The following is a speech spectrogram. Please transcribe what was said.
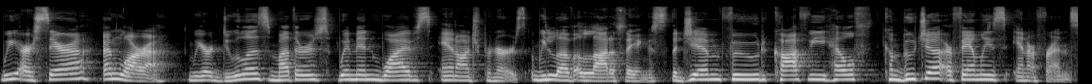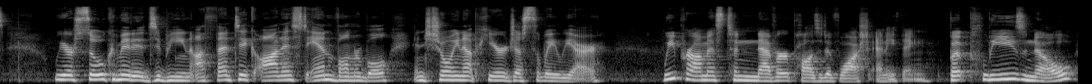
We are Sarah and Laura. We are doulas, mothers, women, wives, and entrepreneurs. We love a lot of things the gym, food, coffee, health, kombucha, our families, and our friends. We are so committed to being authentic, honest, and vulnerable and showing up here just the way we are. We promise to never positive wash anything, but please know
